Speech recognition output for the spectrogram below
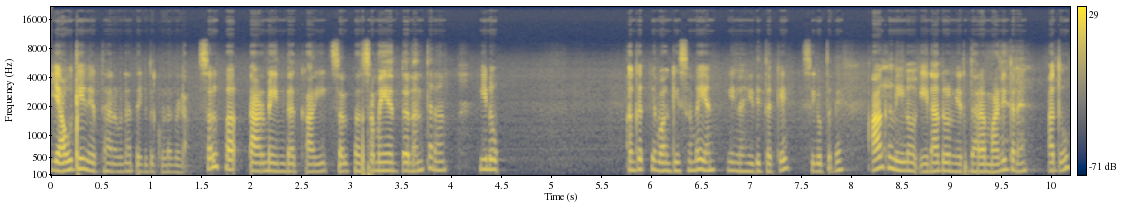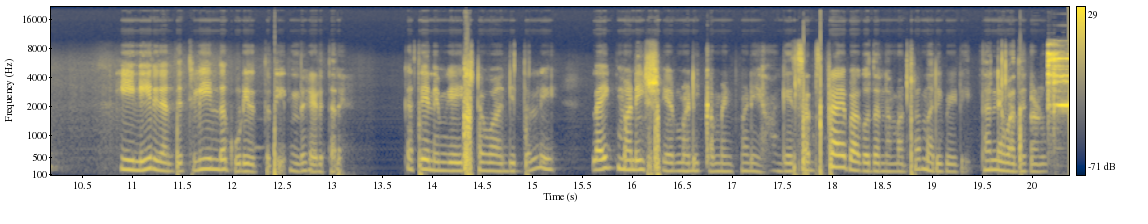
ಯಾವುದೇ ನಿರ್ಧಾರವನ್ನು ತೆಗೆದುಕೊಳ್ಳಬೇಡ. ಸ್ವಲ್ಪ ತಾಳ್ಮೆಯಿಂದ ಕಾಯಿ, ಸ್ವಲ್ಪ ಸಮಯದ ನಂತರ ನೀನು ಅಗತ್ಯವಾಗಿ ಸಮಯ ನಿನ್ನ ಹಿಡಿತಕ್ಕೆ ಸಿಗುತ್ತದೆ. ಆಗ ನೀನು ಏನಾದರೂ ನಿರ್ಧಾರ ಮಾಡಿದರೆ ಅದು ಈ ನೀರಿನಂತೆ ತಿಳಿಯಿಂದ ಕೂಡಿರುತ್ತದೆ ಎಂದು ಹೇಳ್ತಾರೆ. ಕತೆ ನಿಮಗೆ ಇಷ್ಟವಾಗಿದ್ದಲ್ಲಿ ಲೈಕ್ ಮಾಡಿ, ಶೇರ್ ಮಾಡಿ, ಕಮೆಂಟ್ ಮಾಡಿ, ಹಾಗೆ ಸಬ್ಸ್ಕ್ರೈಬ್ ಆಗೋದನ್ನು ಮಾತ್ರ ಮರಿಬೇಡಿ. ಧನ್ಯವಾದಗಳು.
